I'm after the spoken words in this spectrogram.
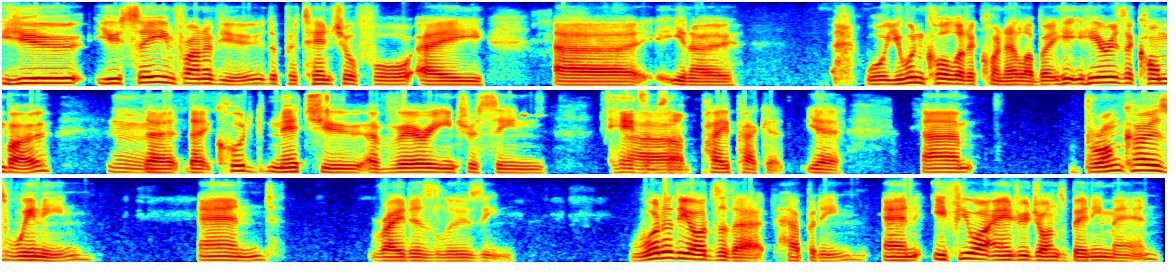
You you see in front of you the potential for a, uh, you know, well you wouldn't call it a Quinella, but he, here is a combo Mm, that that could net you a very interesting handsome uh, pay packet. Yeah. Um, Broncos winning and Raiders losing. What are the odds of that happening? And if you are Andrew John's betting man,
